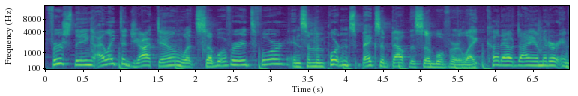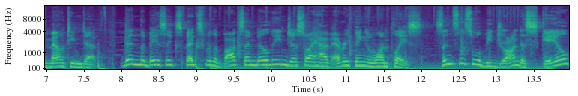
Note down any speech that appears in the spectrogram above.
First thing, I like to jot down what subwoofer it's for and some important specs about the subwoofer like cutout diameter and mounting depth. Then the basic specs for the box I'm building just so I have everything in one place. Since this will be drawn to scale,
